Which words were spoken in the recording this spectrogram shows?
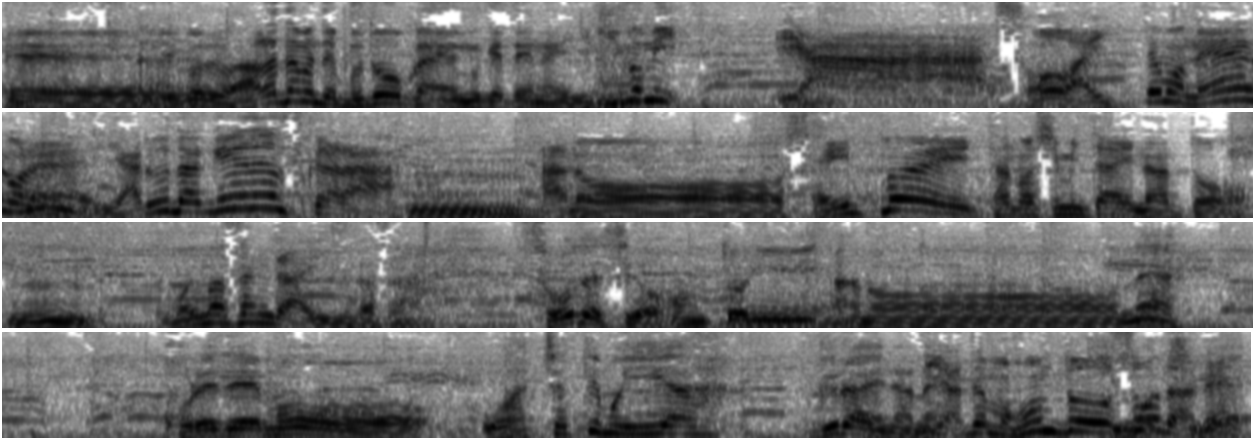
えーということで改めて武道館へ向けての意気込み、いやーそうは言ってもねこれ、やるだけですから、あのー精一杯楽しみたいなと思いませんか飯塚さん？そうですよ本当に。あのーね。これでもう終わっちゃってもいいやぐらいなね。いやでも本当そうだね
